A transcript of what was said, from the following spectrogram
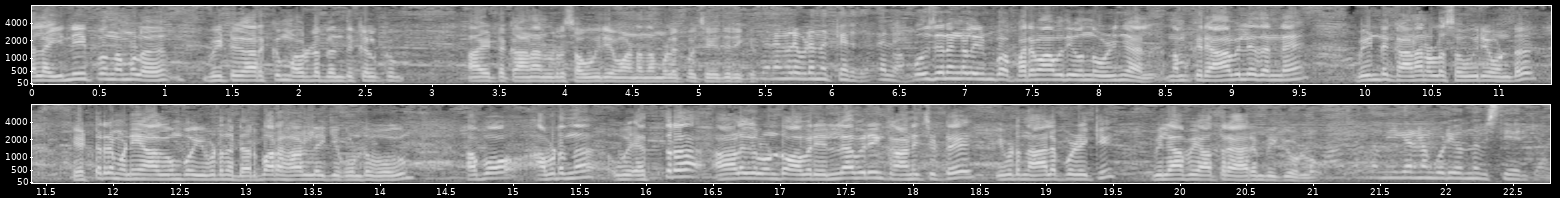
അല്ല ഇനിയിപ്പോൾ നമ്മൾ വീട്ടുകാർക്കും അവരുടെ ബന്ധുക്കൾക്കും ആയിട്ട് കാണാനുള്ളൊരു സൗകര്യമാണ് നമ്മളിപ്പോൾ ചെയ്തിരിക്കുന്നത്. ജനങ്ങൾ ഇവിടെ നിൽക്കരുത് അല്ലേ? പൊതുജനങ്ങൾ പരമാവധി ഒന്ന് ഒഴിഞ്ഞാൽ നമുക്ക് രാവിലെ തന്നെ വീണ്ടും കാണാനുള്ള സൗകര്യമുണ്ട്. എട്ടര മണിയാകുമ്പോൾ ഇവിടുന്ന് ദർബാർ ഹാളിലേക്ക് കൊണ്ടുപോകും. അപ്പോൾ അവിടുന്ന് എത്ര ആളുകളുണ്ടോ അവരെല്ലാവരെയും കാണിച്ചിട്ട് ഇവിടുന്ന് ആലപ്പുഴയ്ക്ക് വിലാപയാത്ര ആരംഭിക്കുകയുള്ളൂ. ക്രമീകരണം കൂടി ഒന്ന് വിശദീകരിക്കാം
